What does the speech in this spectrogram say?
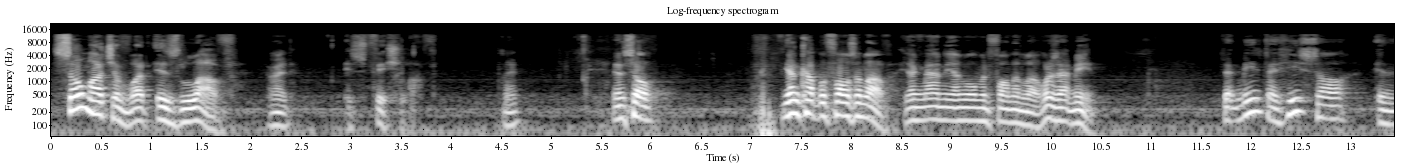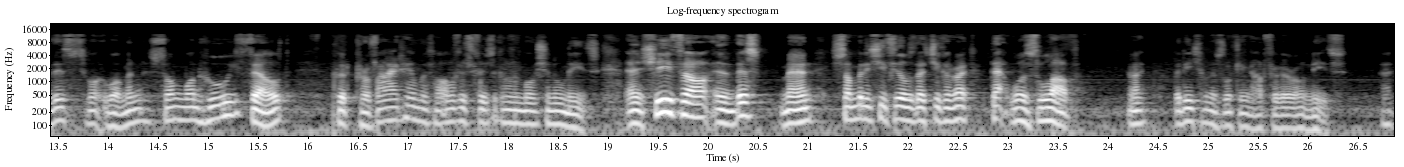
So much of what is love, right, is fish love. Right? And so Young couple falls in love. Young man and young woman fall in love. What does that mean? That means that he saw in this woman someone who he felt could provide him with all of his physical and emotional needs. And she saw in this man somebody she feels that she can write. That was love. Right? But each one is looking out for their own needs. Right?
